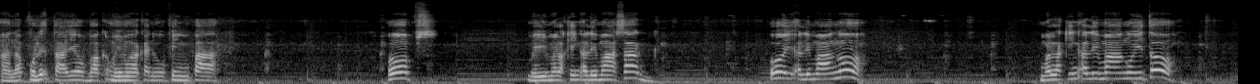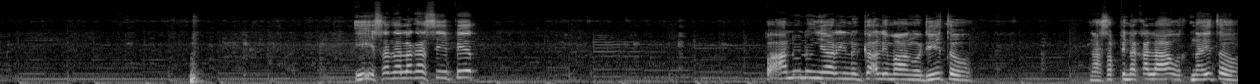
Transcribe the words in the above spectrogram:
Hanap ulit tayo, baka may mga kanuping pa. Oops! May malaking alimasag. Hoy, alimango! Malaking alimango ito. Iisa na lang ang sipit. Paano nangyari nagkaalimango dito? Nasa pinakalaot na ito.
